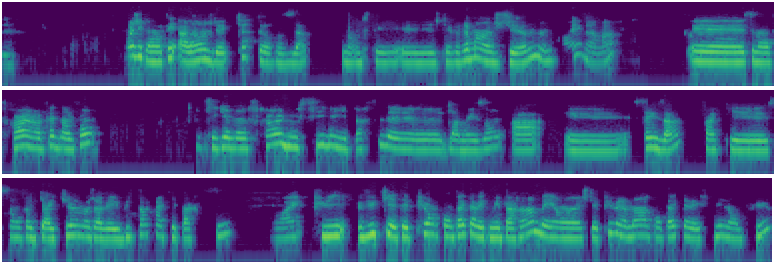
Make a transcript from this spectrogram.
Moi, j'ai commencé à l'âge de 14 ans. Donc, j'étais vraiment jeune. Oui, vraiment. Euh, c'est mon frère, en fait, dans le fond. C'est que mon frère, lui aussi, il est parti de, la maison à 16 euh, ans. Fait que si on fait le calcul, moi, j'avais 8 ans quand il est parti. Ouais. Puis, vu qu'il n'était plus en contact avec mes parents, ben, je n'étais plus vraiment en contact avec lui non plus.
